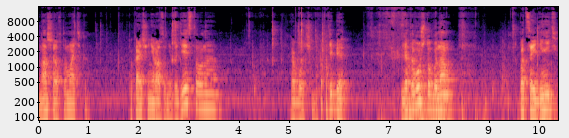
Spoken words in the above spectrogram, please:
наша автоматика. Пока еще ни разу не задействованная. рабочим. Теперь, для того, чтобы нам подсоединить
